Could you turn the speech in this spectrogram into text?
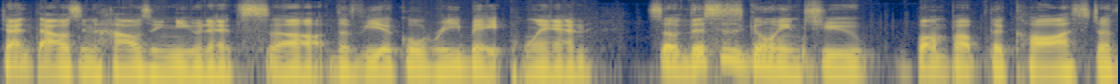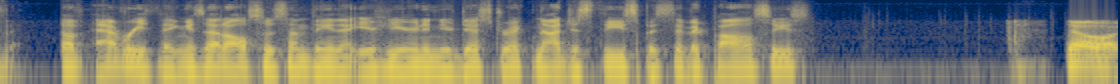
10,000 housing units, uh, the vehicle rebate plan. So this is going to bump up the cost of of everything. Is that also something that you're hearing in your district, not just these specific policies? No,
